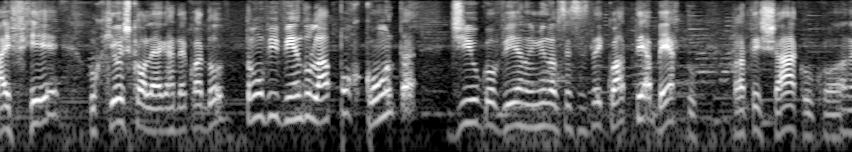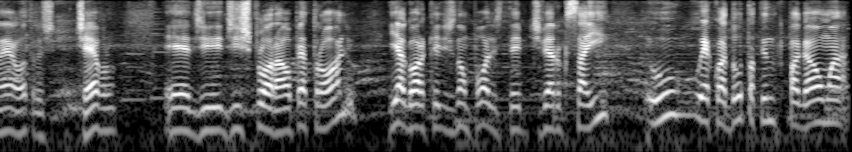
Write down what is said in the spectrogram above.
Aí vê o que os colegas do Equador estão vivendo lá por conta de o governo, em 1964, ter aberto para com né, outras Chevron, é, de, de explorar o petróleo. E agora que eles não podem, tiveram que sair, o, Equador está tendo que pagar uma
